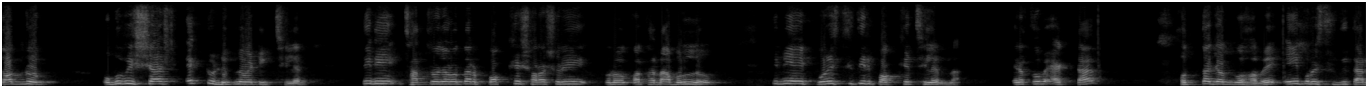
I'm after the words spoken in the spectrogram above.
তদ্রূপ উপবিশ্বাস একটু ডিপ্লোম্যাটিক ছিলেন। তিনি ছাত্র জনতার পক্ষে সরাসরি কোনো কথা না বললেও তিনি এই পরিস্থিতির পক্ষে ছিলেন না। এরকম একটা হত্যাযজ্ঞ হবে, এই পরিস্থিতি তার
